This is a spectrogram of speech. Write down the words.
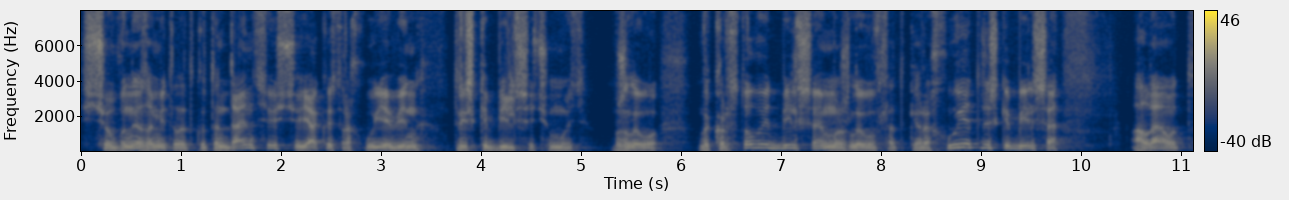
що вони замітили таку тенденцію, що якось рахує він трішки більше чомусь. Можливо, використовують більше, можливо, все-таки рахує трішки більше. Але от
